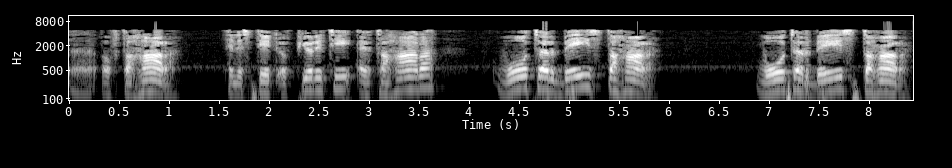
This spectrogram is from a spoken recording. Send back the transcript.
uh, of tahara, in a state of purity, a tahara, water-based tahara, water-based tahara.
